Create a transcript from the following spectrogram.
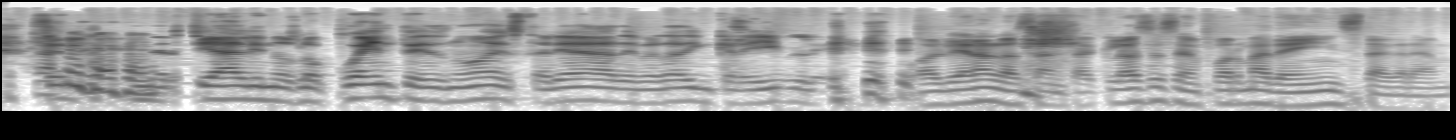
centro comercial y nos lo cuentes, ¿no? Estaría de verdad increíble. Volvieron los Santa Clauses en forma de Instagram.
